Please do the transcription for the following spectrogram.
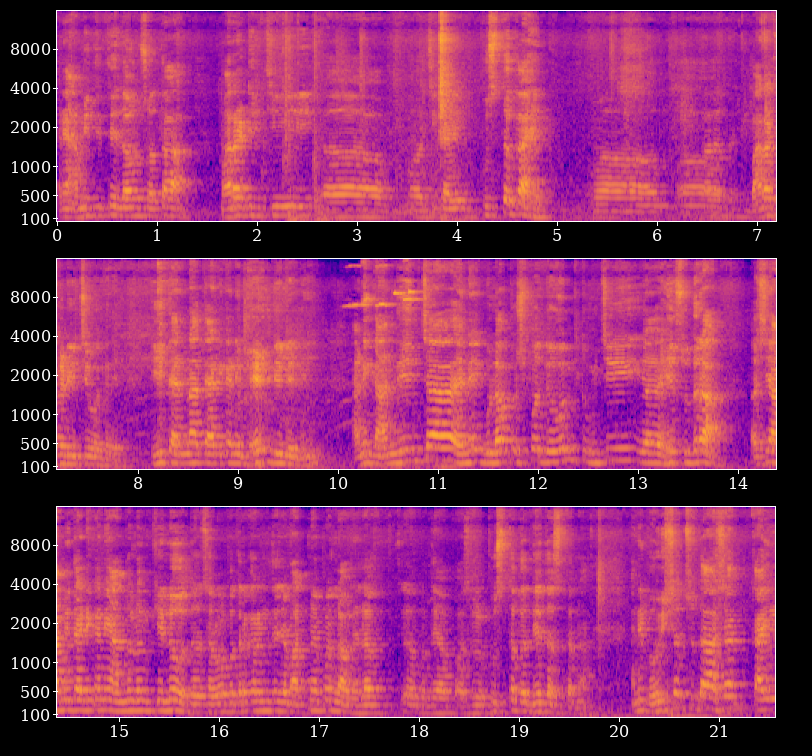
आणि आम्ही तिथे जाऊन स्वतः मराठीची जी काही पुस्तकं आहेत बाराखडीची वगैरे ही त्यांना त्या ठिकाणी भेट दिलेली. आणि गांधींच्या ह्याने गुलाब पुष्प देऊन तुमची हे सुधरा अशी आम्ही त्या ठिकाणी आंदोलन केलं होतं. सर्व पत्रकारांनी त्याच्या बातम्या पण लावलेल्या पुस्तकं देत असताना. आणि भविष्यात सुद्धा अशा काही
